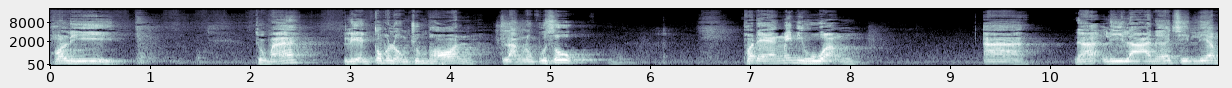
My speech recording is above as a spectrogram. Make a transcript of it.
พ่อลี ถูกไหมเหรียญกรมหลวงชุมพร หลังหลวงปู่สุกพ่อแดงไม่มีห่วง อ่านะลีลาเนื้อชินเลี่ยม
